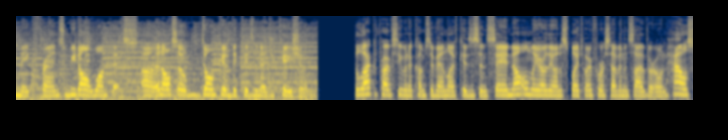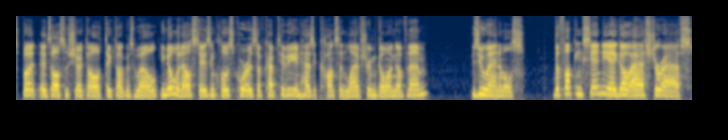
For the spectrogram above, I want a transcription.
make friends. We don't want this. Uh, and also, don't give the kids an education. The lack of privacy when it comes to van life kids is insane. Not only are they on display 24-7 inside of their own house, but it's also shared to all of TikTok as well. You know what else stays in closed quarters of captivity and has a constant live stream going of them? Zoo animals. The fucking San Diego ass giraffes.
